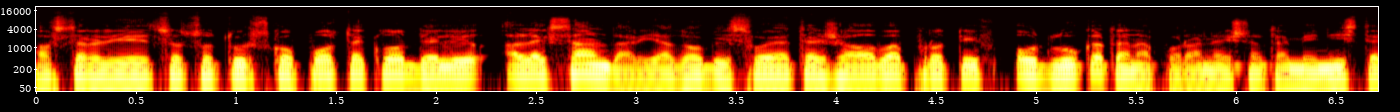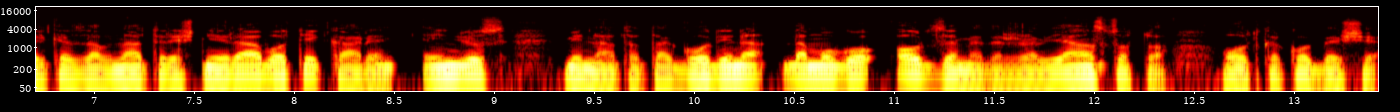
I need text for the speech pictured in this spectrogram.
Австралијецот со турско потекло Делил Александар ја доби својата жалба против одлуката на поранешната министерка за внатрешни работи Карен Енјус минатата година да му го одземе државјанството, откако беше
